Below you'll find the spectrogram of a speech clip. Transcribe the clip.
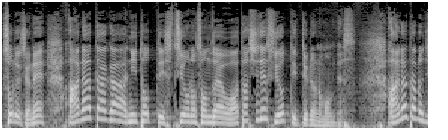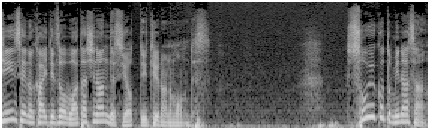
そうですよね。あなたがにとって必要な存在は私ですよって言ってるようなもんです。あなたの人生の解決は私なんですよって言ってるようなもんです。そういうこと皆さん、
